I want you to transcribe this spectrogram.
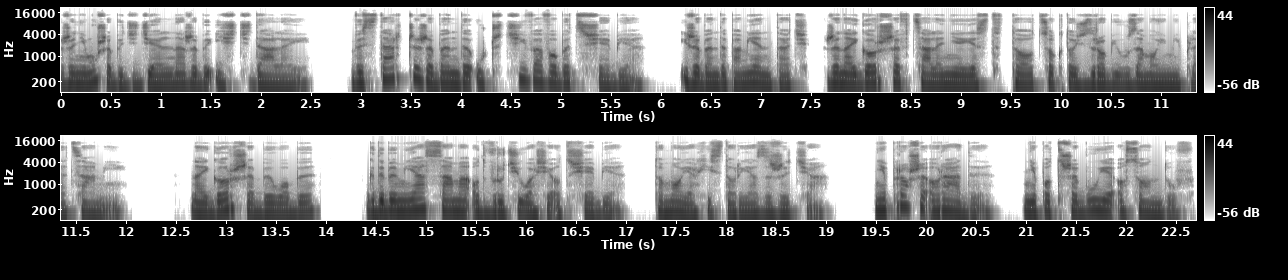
że nie muszę być dzielna, żeby iść dalej. Wystarczy, że będę uczciwa wobec siebie i że będę pamiętać, że najgorsze wcale nie jest to, co ktoś zrobił za moimi plecami. Najgorsze byłoby, gdybym ja sama odwróciła się od siebie. To moja historia z życia. Nie proszę o rady, nie potrzebuję osądów.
